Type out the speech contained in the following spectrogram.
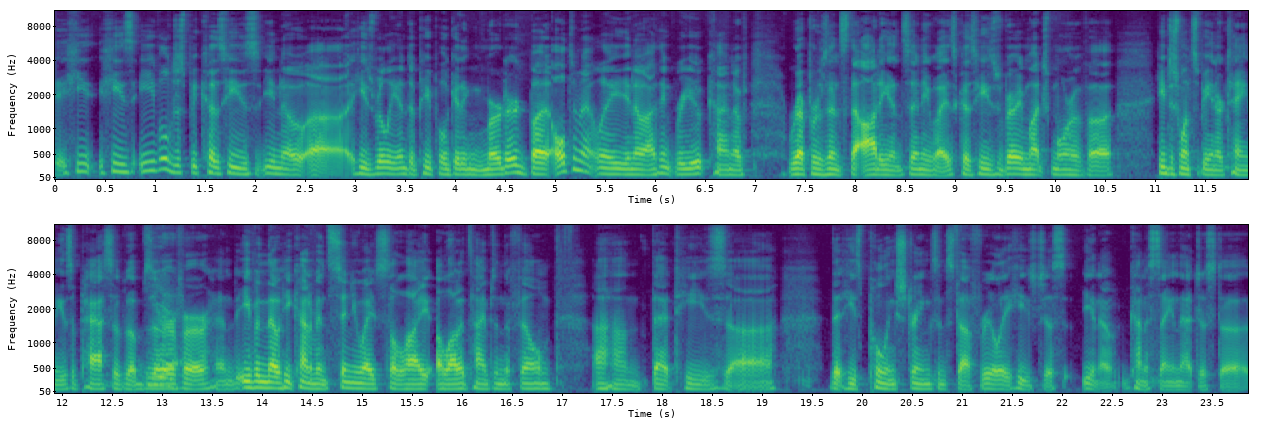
he he's evil just because he's you know uh, he's really into people getting murdered, but ultimately, you know, I think Ryuk kind of represents the audience anyways because he's very much more of a he just wants to be entertained. He's a passive observer, and even though he kind of insinuates to light a lot of times in the film um, that he's uh, that he's pulling strings and stuff. Really, he's just you know kind of saying that just to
